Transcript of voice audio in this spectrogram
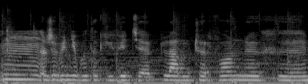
Mm, żeby nie było takich, wiecie, plam czerwonych. y.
